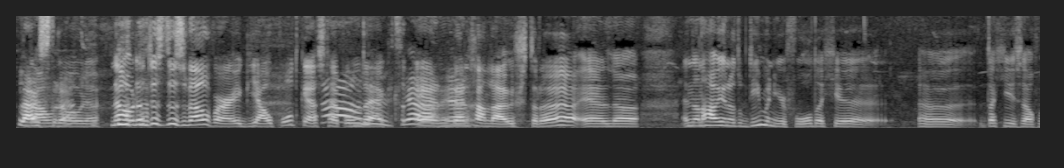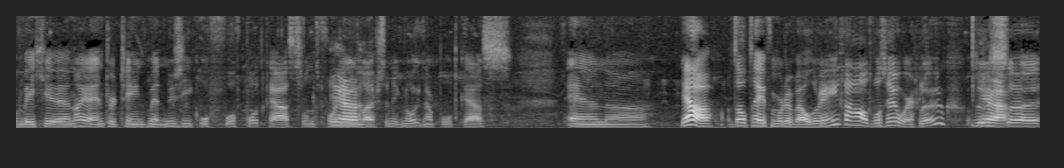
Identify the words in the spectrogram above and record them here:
Luisteren. downloaden. Nou, dat is dus wel waar ik jouw podcast heb Ah, ontdekt. Ja, en ja. ben gaan luisteren. En, en dan hou je het op die manier vol dat je, eh, dat je jezelf een beetje nou ja, entertaint met muziek of, of podcasts. Want voorheen Ja. luisterde ik nooit naar podcasts. En eh, ja, dat heeft me er wel doorheen gehaald. Was heel erg leuk. Dus, Ja. eh,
